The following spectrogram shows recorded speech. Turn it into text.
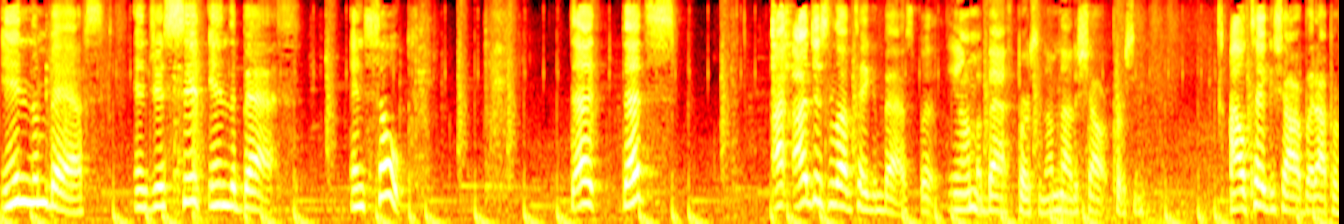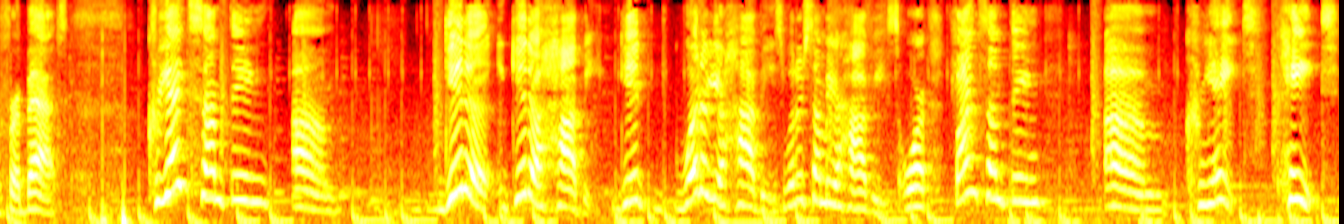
in them baths and just sit in the bath and soak. That that's I, I just love taking baths, but you know, I'm a bath person. I'm not a shower person. I'll take a shower, but I prefer baths. Create something, um, get a get a hobby. Get what are your hobbies? What are some of your hobbies? Or find something um, create, paint,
